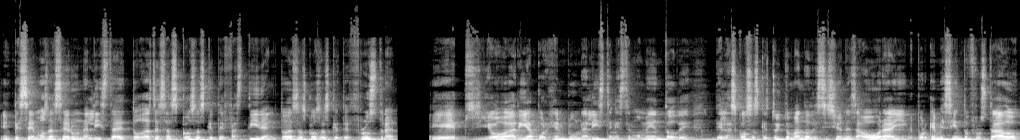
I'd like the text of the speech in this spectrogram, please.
empecemos a hacer una lista de todas esas cosas que te fastidian, todas esas cosas que te frustran. Eh, pues, yo haría, por ejemplo, una lista en este momento de, de las cosas que estoy tomando decisiones ahora y por qué me siento frustrado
